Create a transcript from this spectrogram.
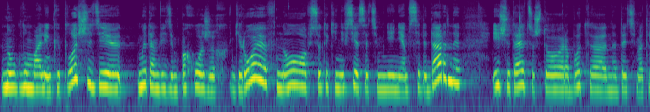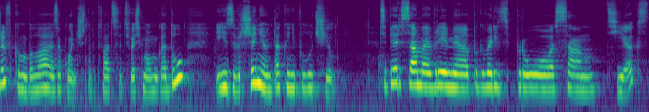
на углу маленькой площади. Мы там видим похожих героев, но все-таки не все с этим мнением солидарны, и считается, что работа над этим отрывком была закончена в 28 году, и завершение он так и не получил. Теперь самое время поговорить про сам текст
